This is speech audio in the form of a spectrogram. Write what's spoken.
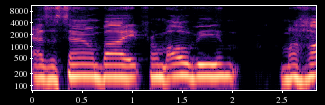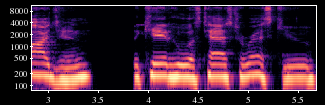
as a soundbite from Ovi Mahajan, the kid who was tasked to rescue,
